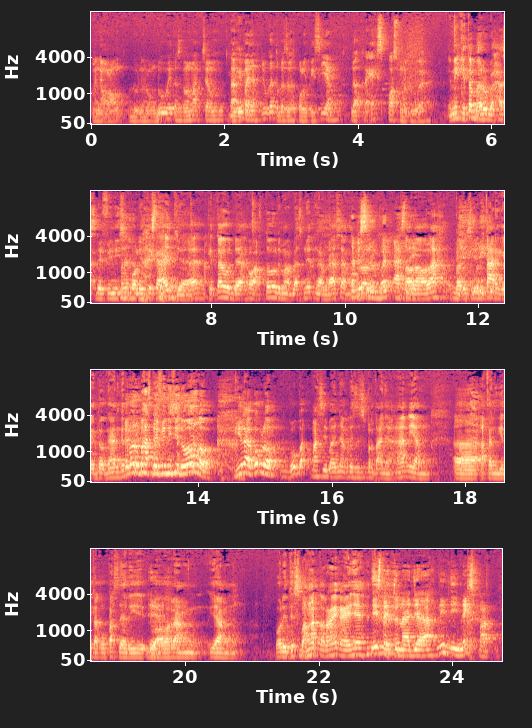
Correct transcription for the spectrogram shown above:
menyolong menyolong duit dan segala macam tapi Iya. banyak juga tugas-tugas politisi yang nggak ke expose menurut gua Ini kita baru bahas definisi politik aja. Kita udah waktu 15 menit nggak berasa Tapi seru banget, asli. Seolah-olah baru sebentar gitu kan. Kita baru bahas definisi doang loh. Gila, gue belum, gue masih banyak listis pertanyaan yang eh, akan kita kupas dari dua Iya. orang yang politis banget orangnya kayaknya. Ini stay tune aja. Ini di next part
